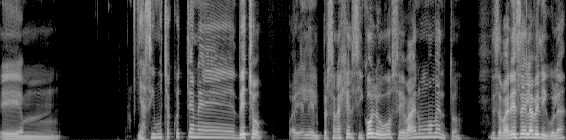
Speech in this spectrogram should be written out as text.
Em, y así muchas cuestiones. De hecho, el, el personaje del psicólogo se va en un momento, desaparece de la película,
